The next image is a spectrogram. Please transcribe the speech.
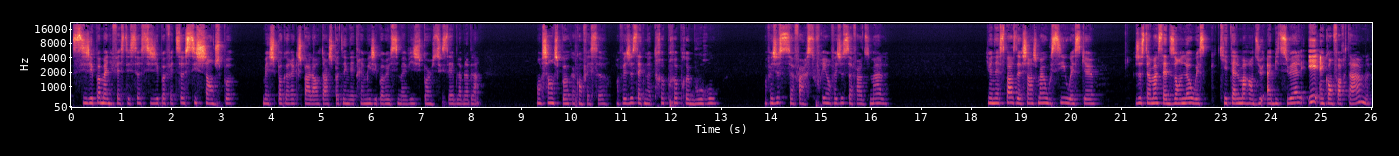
si j'ai pas manifesté ça, si j'ai pas fait ça, si je change pas, mais je suis pas correct, je suis pas à la hauteur, je suis pas digne d'être aimée, j'ai pas réussi ma vie, je suis pas un succès, blablabla. Bla, bla. On change pas quand on fait ça. On fait juste être notre propre bourreau. On fait juste se faire souffrir, on fait juste se faire du mal il y a un espace de changement aussi où est-ce que justement cette zone-là où est-ce qui est tellement rendue habituelle et inconfortable,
